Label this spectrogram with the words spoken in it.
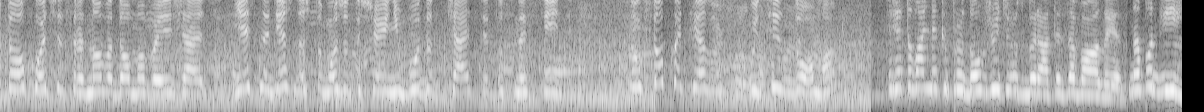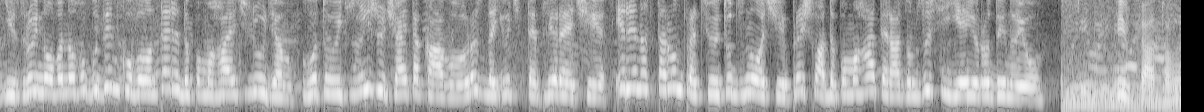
Кто хочет с родного дома выезжать? Есть надежда, что может еще и не будут часть эту сносить. Ну, кто бы хотел уйти с дома? Рятувальники продовжують розбирати завали. На подвір'ї зруйнованого будинку волонтери допомагають людям, готують їжу, чай та каву, роздають теплі речі. Ірина Старун працює тут зночі. Прийшла допомагати разом з усією родиною. пів пятого.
